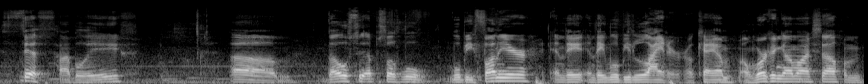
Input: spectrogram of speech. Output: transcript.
5th, I believe. Um, those two episodes will will be funnier and they and they will be lighter. Okay, I'm I'm working on myself. I'm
